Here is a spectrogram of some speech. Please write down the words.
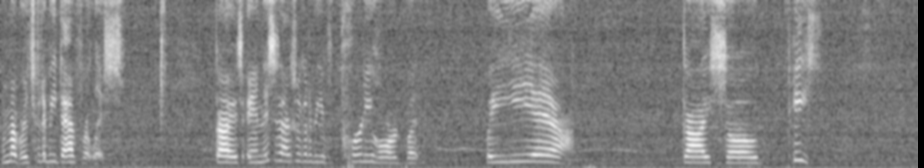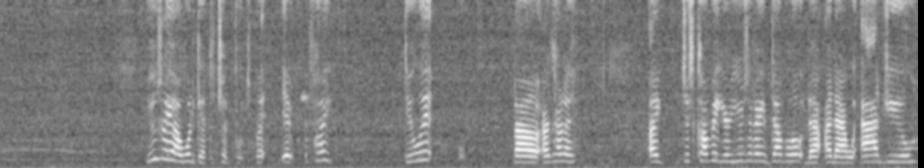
Remember, it's gonna be the effortless, guys, and this is actually gonna be pretty hard, but. But yeah. Guys, so peace. Usually I would get the checkpoints, but if, if I do it, uh, I gotta, I just copy your username down below, and I will add you,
